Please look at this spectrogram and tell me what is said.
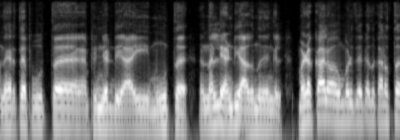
നേരത്തെ പൂത്ത് പിഞ്ചണ്ടിയായി മൂത്ത് നല്ല അണ്ടിയാകുന്നതെങ്കിൽ മഴക്കാലം ആകുമ്പോഴത്തേക്ക് അത് കറുത്ത്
